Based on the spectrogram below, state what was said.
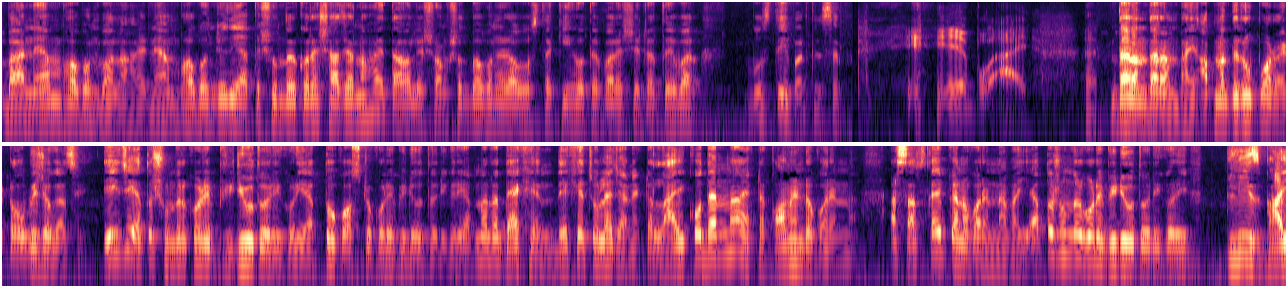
বা ন্যাম ভবন বলা হয়। ন্যাম ভবন যদি এত সুন্দর করে সাজানো হয়, তাহলে সংসদ ভবনের অবস্থা কি হতে পারে, সেটা তো এবার বুঝতেই পারতেছেন। দাঁড়ান দাঁড়ান ভাই, আপনাদের উপর একটা অভিযোগ আছে। এই যে এত সুন্দর করে ভিডিও তৈরি করি, এত কষ্ট করে ভিডিও তৈরি করি, আপনারা দেখেন, দেখে চলে যান, একটা লাইকও দেন না, একটা কমেন্টও করেন না। আর সাবস্ক্রাইব কেন করেন না ভাই? এত সুন্দর করে ভিডিও তৈরি করি প্লিজ ভাই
